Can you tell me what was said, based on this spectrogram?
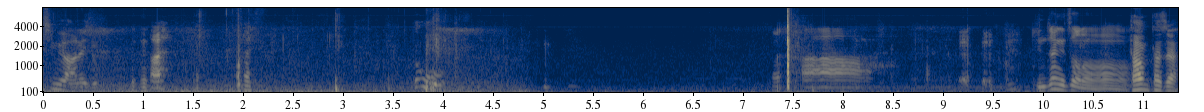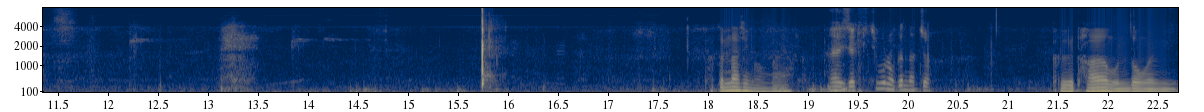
팀이 안 해줘. 아 긴장했잖아. 다음 타자. 다 끝나신 건가요? 아, 이제 키치볼은 끝났죠 그 다음 운동은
